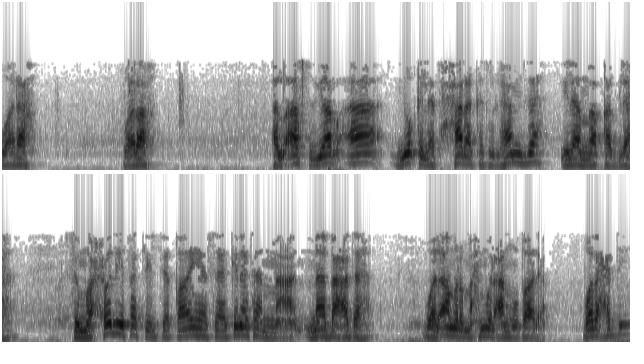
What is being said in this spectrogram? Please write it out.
وره وره الأصل يرأى نقلت حركة الهمزة إلى ما قبلها ثم حذفت لالتقائها ساكنة مع ما بعدها والأمر محمول على المضارع وضحت دي؟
